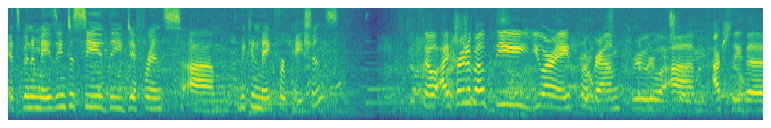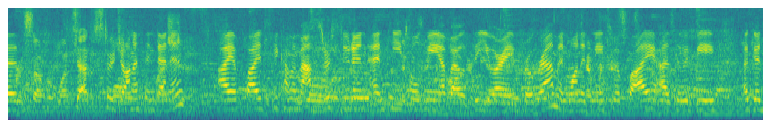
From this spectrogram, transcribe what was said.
it's been amazing to see the difference um, we can make for patients. So I heard about the UARE program through um, actually the Dr. Jonathan Dennis I applied to become a master's student and he told me about the UARE program and wanted me to apply as it would be a good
